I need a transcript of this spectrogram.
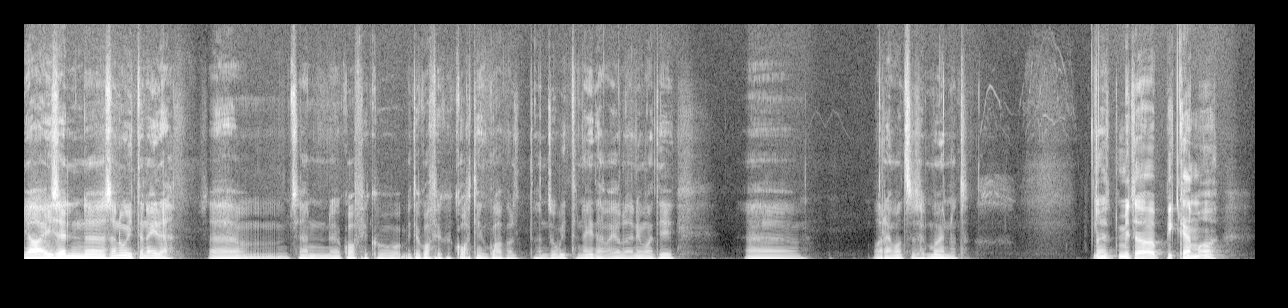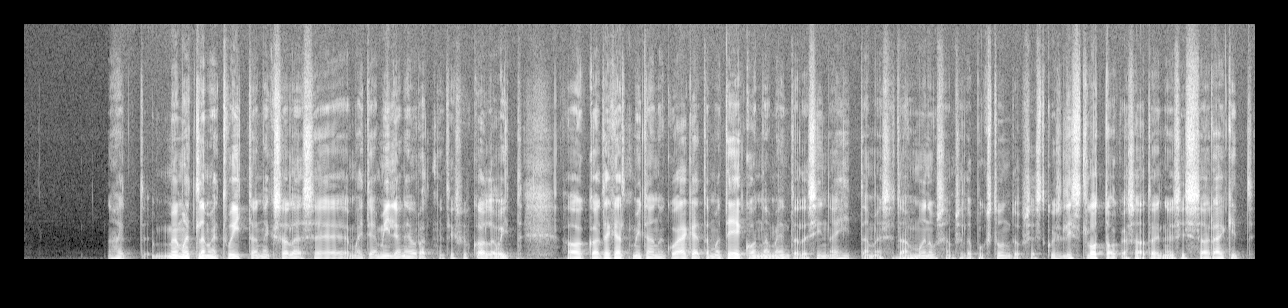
jaa, ei, see on, see on huvitav näide. see on kohviku, mitte kohviku, kohtingu koha pealt on see huvitav näide, ma ei ole niimoodi äh, varem otseselt mõelnud. noh, et mida pikema äh, noh, et me mõtleme, et võit on, eks ole, see, ma ei tea, miljon eurot näiteks võib ka olla võit. aga tegelikult, mida nagu ägedama teekonna me endale sinna ehitame, seda mhm. mõnusam see lõpuks tundub, sest kui sa lihtsalt lotoga saad, on ju, siis sa räägid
